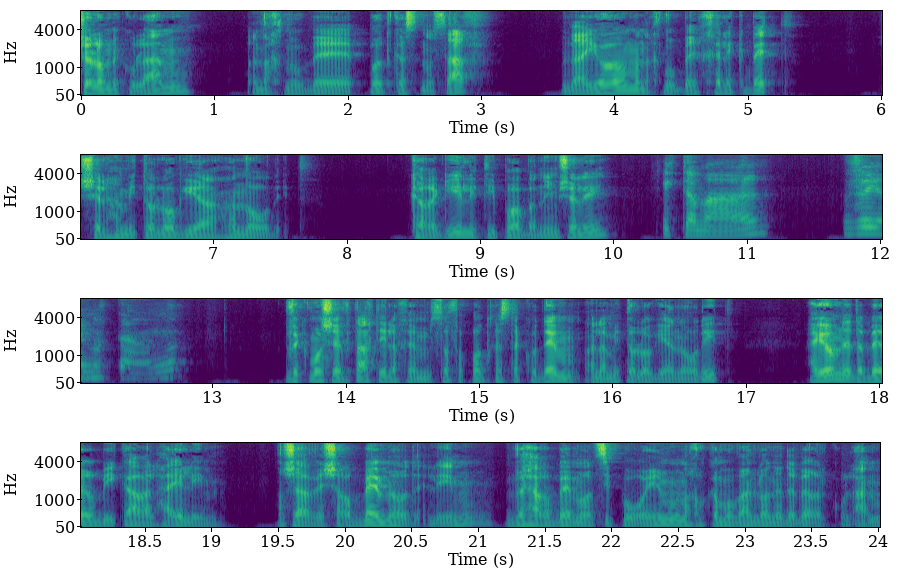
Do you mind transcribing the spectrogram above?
שלום לכולם, אנחנו בפודקאסט נוסף, והיום אנחנו בחלק ב' של המיתולוגיה הנורדית. כרגיל, איתי פה הבנים שלי, איתמר. ויונתן. וכמו שהבטחתי לכם בסוף הפודקאסט הקודם על המיתולוגיה הנורדית, היום נדבר בעיקר על האלים. עכשיו, יש הרבה מאוד אלים, והרבה מאוד סיפורים, אנחנו כמובן לא נדבר על כולם,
